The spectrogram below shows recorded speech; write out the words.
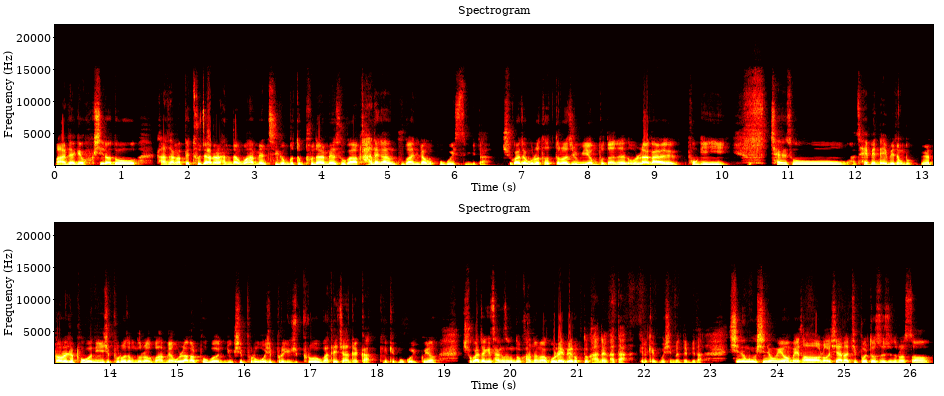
만약에 혹시라도 가상화폐 투자를 한다고 하면 지금부터 분할 매수가 가능한 구간이라고 보고 있습니다. 추가적으로 더 떨어질 위험보다는 올라갈 폭이 최소 한 3배, 4배 정도. 그러니까 떨어질 폭은 20% 정도라고 하면 올라갈 폭은 60%, 50%, 60%가 되지 않을까 그렇게 보고 있고요. 추가적인 상승도 가능하고 레벨업도 가능하다 그렇게 보시면 됩니다. 신흥국 신용위험에서 러시아나 디폴트 수준으로서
